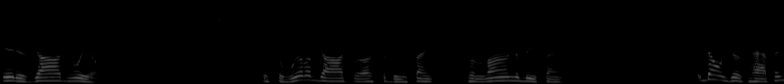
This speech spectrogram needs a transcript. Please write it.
It is God's will. It's the will of God for us to be thankful, to learn to be thankful. It don't just happen.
